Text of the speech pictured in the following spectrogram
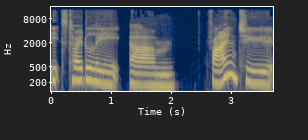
It's totally um, fine to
